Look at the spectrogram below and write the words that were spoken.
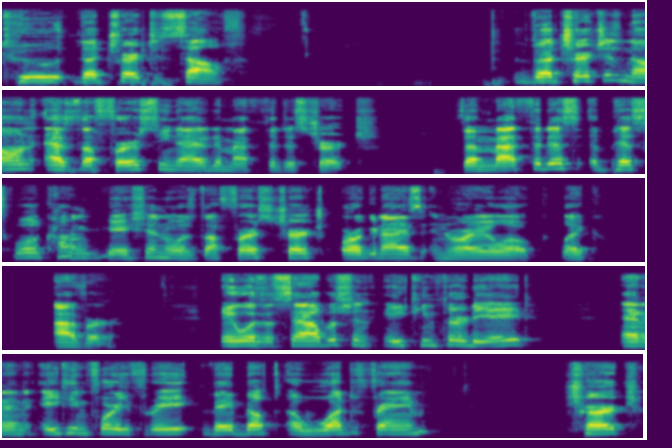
to the church itself. The church is known as the First United Methodist Church. The Methodist Episcopal Congregation was the first church organized in Royal Oak, like ever. It was established in 1838, and in 1843, they built a wood frame church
